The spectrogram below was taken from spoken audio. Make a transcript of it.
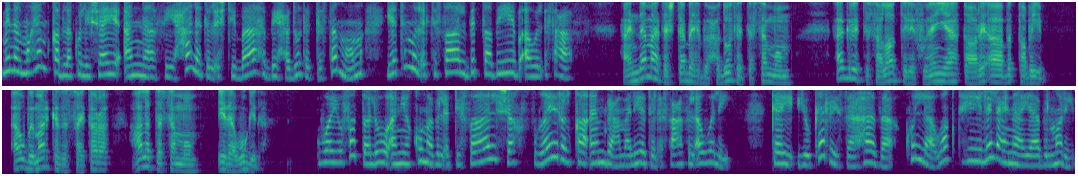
من المهم قبل كل شيء أن في حالة الاشتباه بحدوث التسمم يتم الاتصال بالطبيب أو الإسعاف. عندما تشتبه بحدوث التسمم أجري اتصالات تليفونية طارئة بالطبيب أو بمركز السيطرة على التسمم إذا وجد ويفضل أن يقوم بالاتصال شخص غير القائم بعملية الإسعاف الأولي كي يكرس هذا كل وقته للعناية بالمريض.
